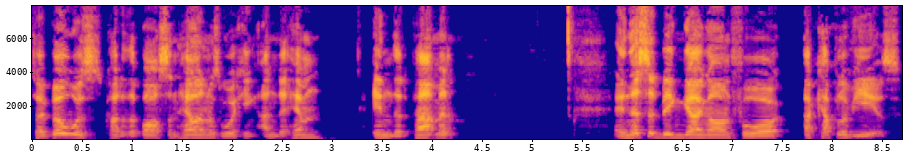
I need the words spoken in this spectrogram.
So Bill was kind of the boss, and Helen was working under him in the department. And this had been going on for a couple of years.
